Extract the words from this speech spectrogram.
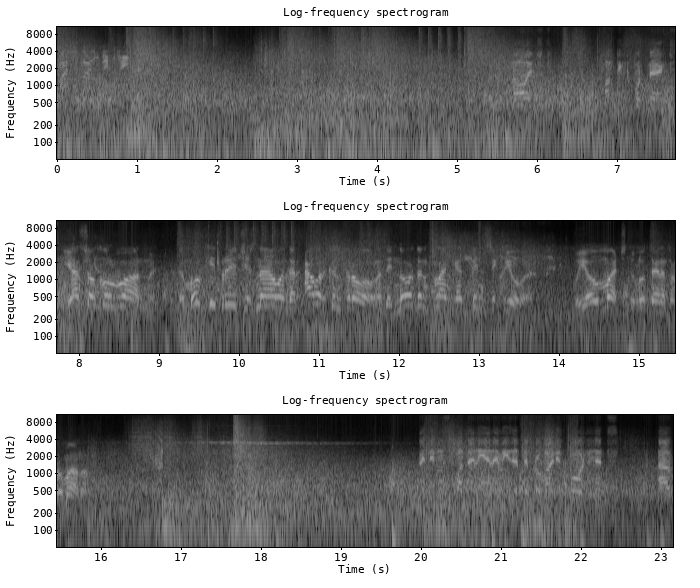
Hostile. Acknowledged. Hunting for tanks. Yes, Sokol 1. The Moltke Bridge is now under our control and the northern flank has been secured. We owe much to Lieutenant Romano. I didn't spot any enemies at the provided coordinates. Out.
